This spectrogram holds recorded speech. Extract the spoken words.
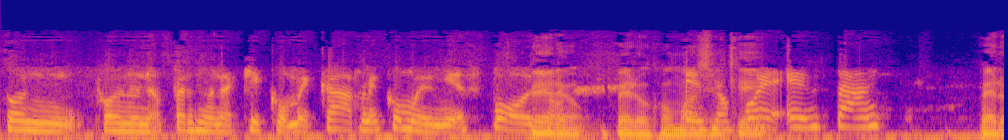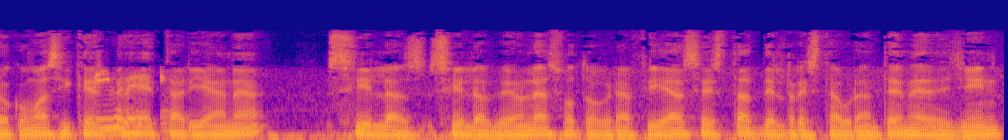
con, una persona que come carne como es mi esposo. Pero, pero ¿cómo así que, fue en Pero ¿cómo así que es vegetariana si las, si las veo en las fotografías estas del restaurante de Medellín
